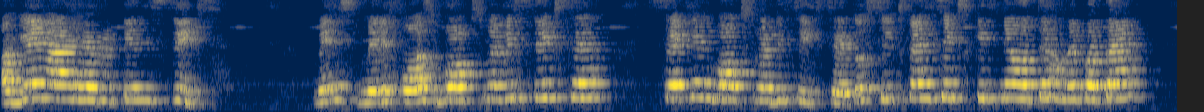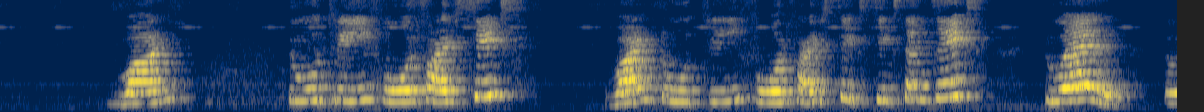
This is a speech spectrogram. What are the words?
again I have written six means मेरे फ़र्स्ट बॉक्स में भी सिक्स है सेकेंड बॉक्स में भी सिक्स है. तो सिक्स एंड सिक्स कितने होते हैं, हमें पता है? One two three four five six one two three four five six six and six twelve तो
